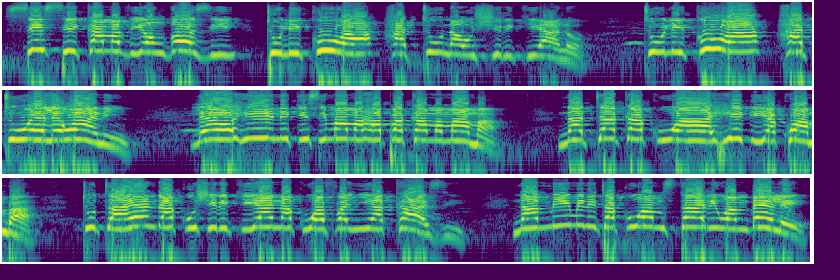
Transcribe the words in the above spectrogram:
sisi kama viongozi tulikuwa hatuna ushirikiano, tulikuwa hatuelewani. Leo hii nikisimama hapa kama mama, nataka kuwaahidi ya kwamba tutaenda kushirikiana kuwafanyia kazi, na mimi nitakuwa mstari wa mbele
